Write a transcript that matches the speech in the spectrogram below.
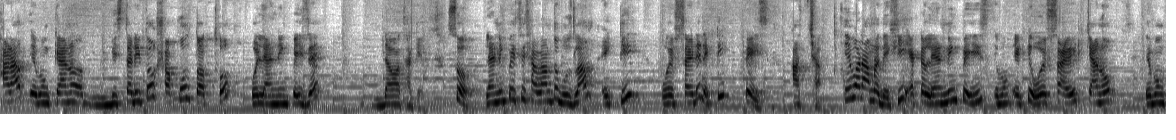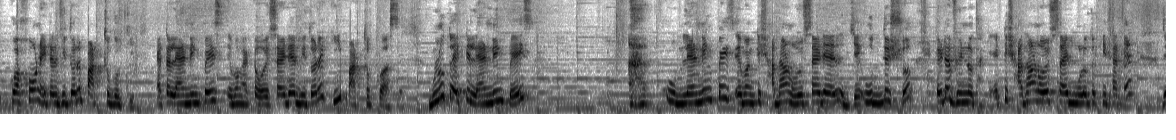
খারাপ এবং কেন বিস্তারিত সকল তথ্য ওই ল্যান্ডিং পেজে দেওয়া থাকে। সো ল্যান্ডিং পেজটি সাধারণত বুঝলাম একটি ওয়েবসাইটের একটি পেজ আচ্ছা এবার আমরা দেখি একটা ল্যান্ডিং পেজ এবং একটি ওয়েবসাইট কেন এবং কখন এটার ভিতরে পার্থক্য কি? একটা ল্যান্ডিং পেজ এবং একটা ওয়েবসাইটের ভিতরে কি পার্থক্য আছে? মূলত একটি ল্যান্ডিং পেজ ল্যান্ডিং পেজ এবং একটি সাধারণ ওয়েবসাইটের যে উদ্দেশ্য, এটা ভিন্ন থাকে। একটি সাধারণ ওয়েবসাইট মূলত কি থাকে? যে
